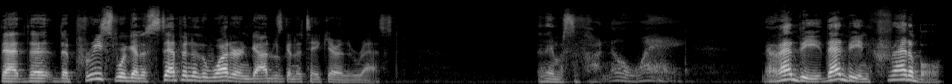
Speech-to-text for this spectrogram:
that the, the priests were going to step into the water and God was going to take care of the rest. And they must have thought, no way. Now, that'd be, that'd be incredible.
